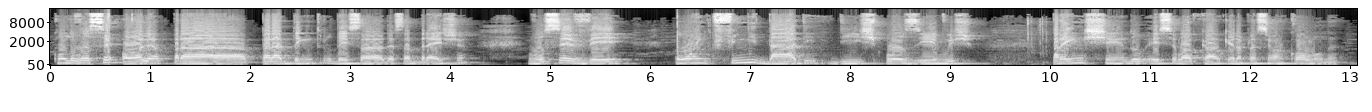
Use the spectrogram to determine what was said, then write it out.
Quando você olha para dentro dessa, dessa brecha, você vê uma infinidade de explosivos preenchendo esse local que era para ser uma coluna.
